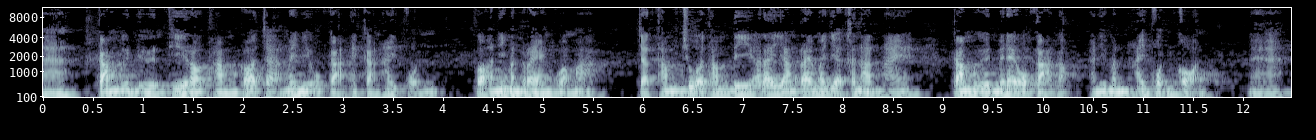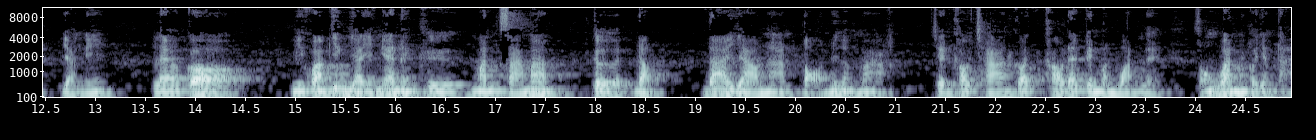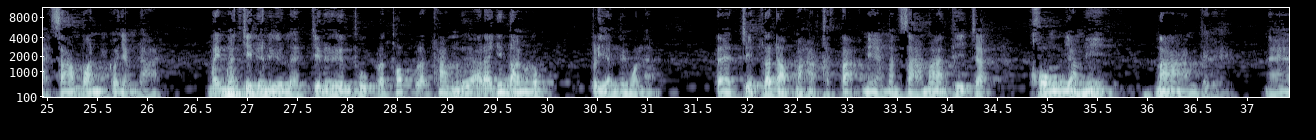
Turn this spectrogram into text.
นะกรรมอื่นๆที่เราทำก็จะไม่มีโอกาสในการให้ผล เพราะอันนี้มันแรงกว่ามาก จะทำชั่วทำดีอะไรอย่างไรมาเยอะขนาดไหน กรรมอื่นไม่ได้โอกาสหรอก อันนี้มันให้ผลก่อนนะอย่างนี้ แล้วก็มีความยิ่งใหญ่อีกแง่หนึ่งคือ มันสามารถเกิดดับได้ยาวนานต่อเนื่องมาก เช่นเข้าฌานก็เข้าได้เป็นวันๆเลยสองวันก็ยังได้สามวันก็ยังได้ ไม่เหมือนจิตอื่นๆเลย จิตอื่นถูกกระทบกระทั่งหรืออะไรนิดหน่อยมันก็เปลี่ยนไปหมดแล้วแต่จิตระดับมหคตะเนี่ยมันสามารถที่จะคงอย่างนี้นานไปเลยนะ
